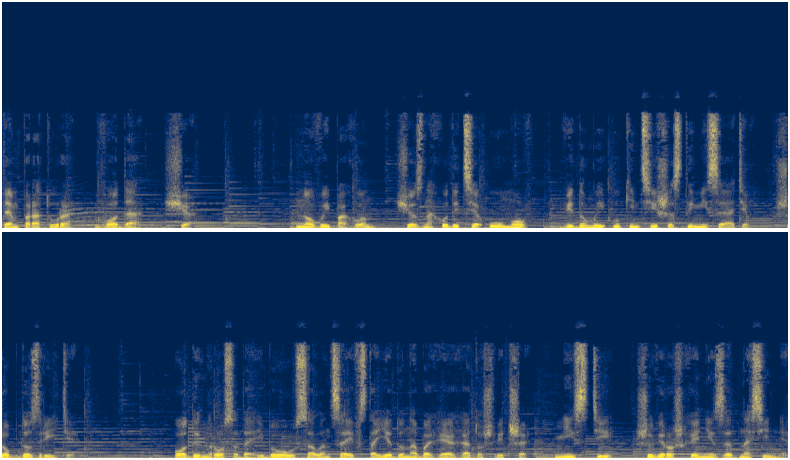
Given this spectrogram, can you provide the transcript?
температура, вода, що. Новий пагон, що знаходиться у умов, відомий у кінці шести місяців, щоб дозріти. Один розсада і БОУ Саленцей встає до набеге гато швидше, ніж ті, що вірошхені з насіння.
